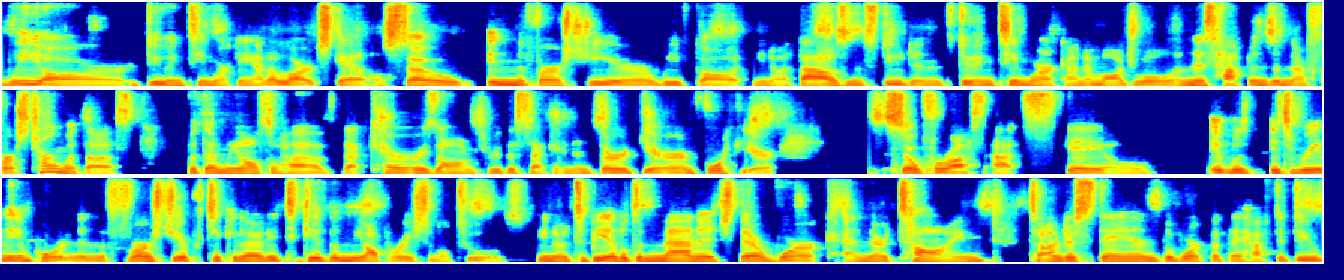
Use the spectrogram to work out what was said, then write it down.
we are doing team working at a large scale. So in the first year, we've got, you know, a thousand students doing teamwork on a module. And this happens in their first term with us. But then we also have that carries on through the second and third year and fourth year. So for us at scale, it was it's really important in the first year particularly to give them the operational tools you know to be able to manage their work and their time to understand the work that they have to do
